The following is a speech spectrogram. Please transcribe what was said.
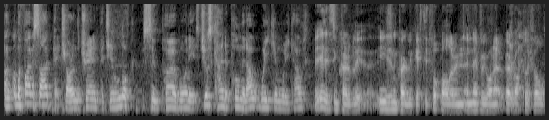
on, the five-a-side pitch or on the training pitch, he'll look superb, won't? It's just kind of pulling it out week in, week out. It is. It's incredibly. He's an incredibly gifted footballer, and, and everyone at, at Rockliffe will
